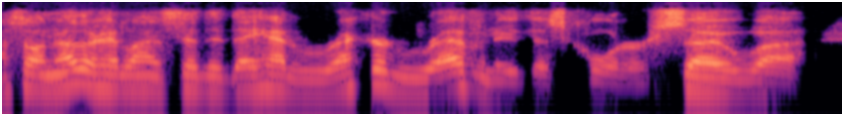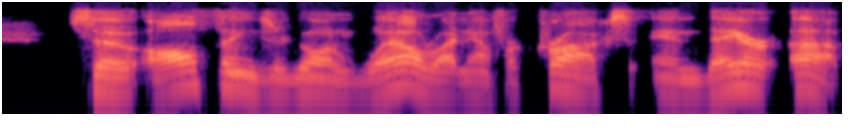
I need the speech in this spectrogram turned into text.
I saw another headline that said that they had record revenue this quarter. So, uh, so all things are going well right now for Crocs, and they are up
